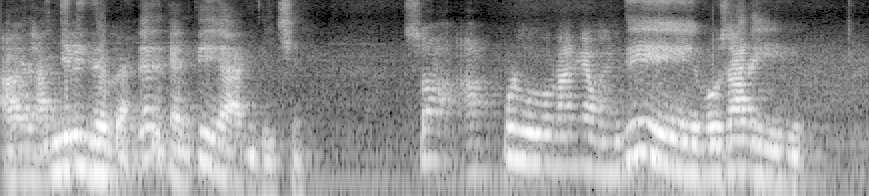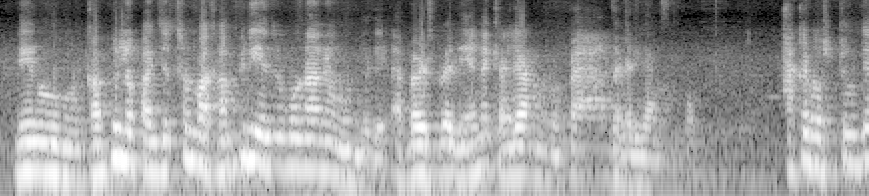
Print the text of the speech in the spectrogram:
అంజలిదేవి అంటే అది కలిపి ఆయనకి ఇచ్చింది సో అప్పుడు నాకేమైంది ఒకసారి నేను కంపెనీలో పనిచేస్తున్న మా కంపెనీ ఎదుర్కొన్నానే ఉండేది. అబ్బాయి బై కళ్యాణం పెద్ద కళ్యాణం. అక్కడ వస్తుంటే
